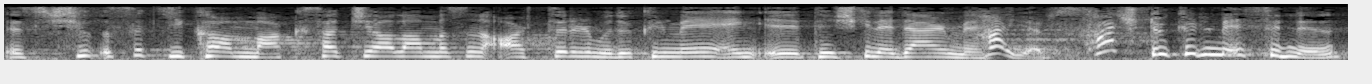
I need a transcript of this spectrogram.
e, şı- sık yıkanmak saç yağlanmasını arttırır mı? Dökülmeye en- e, teşkil eder mi? Hayır, saç dökülmesinin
